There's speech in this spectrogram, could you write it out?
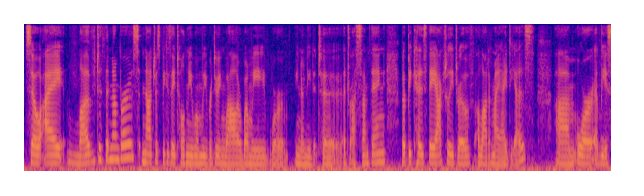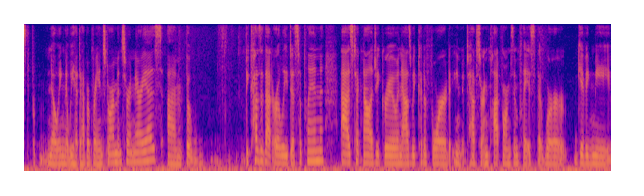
So I loved the numbers, not just because they told me when we were doing well or when we were, you know, needed to address something, but because they actually drove a lot of my ideas. Um, or at least knowing that we had to have a brainstorm in certain areas. Um, but because of that early discipline, as technology grew and as we could afford, you know, to have certain platforms in place that were giving me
